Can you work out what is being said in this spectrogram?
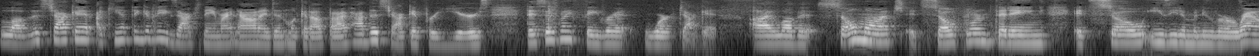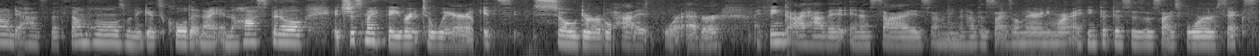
love this jacket. I can't think of the exact name right now and I didn't look it up, but I've had this jacket for years. This is my favorite work jacket. I love it so much. It's so form-fitting. It's so easy to maneuver around. It has the thumb holes when it gets cold at night in the hospital. It's just my favorite to wear. It's so durable. I've Had it forever. I think I have it in a size, I don't even have the size on there anymore. I think that this is a size four or six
